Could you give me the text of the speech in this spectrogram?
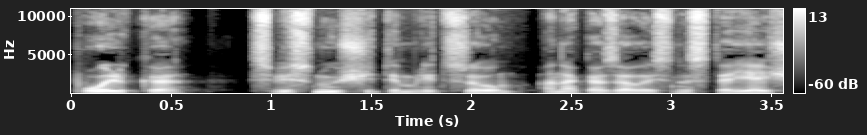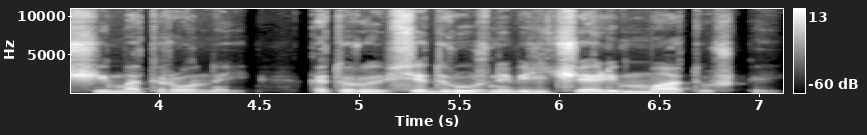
Полька с веснущатым лицом она казалась настоящей Матроной, которую все дружно величали матушкой.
